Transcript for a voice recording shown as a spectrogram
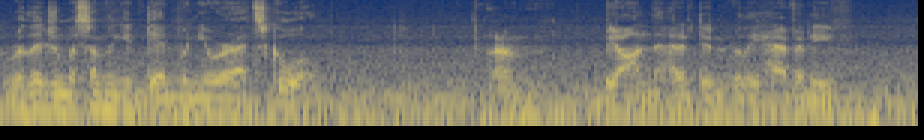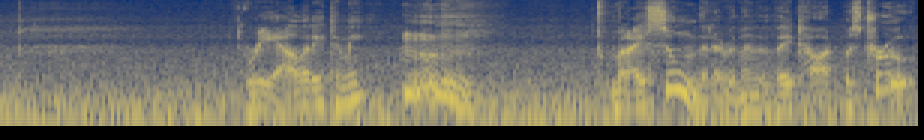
Religion was something you did when you were at school. Um, beyond that, it didn't really have any reality to me. but I assumed that everything that they taught was true.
